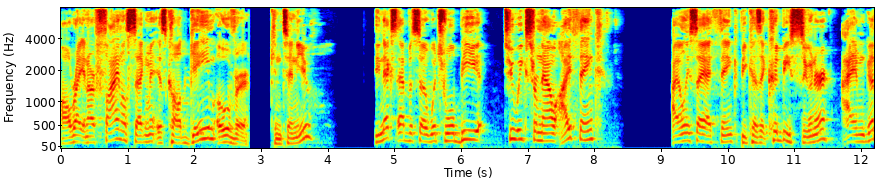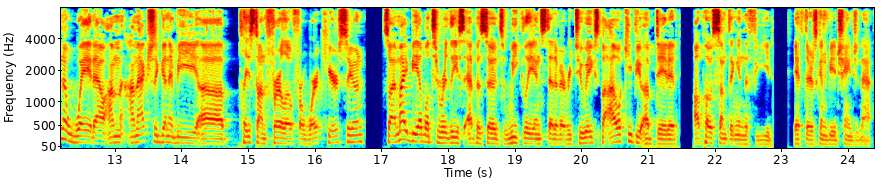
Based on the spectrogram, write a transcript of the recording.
All right, and our final segment is called Game Over. Continue. The next episode, which will be two weeks from now, I think I only say I think because it could be sooner. I'm gonna weigh it out. I'm I'm actually gonna be uh, placed on furlough for work here soon, so I might be able to release episodes weekly instead of every two weeks. But I will keep you updated. I'll post something in the feed if there's to be a change in that.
